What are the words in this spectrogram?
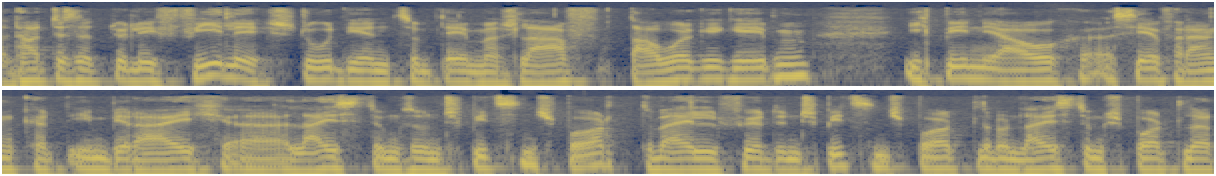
dann hat es natürlich viele Studien zum Thema Schlafdauer gegeben. Ich bin ja auch sehr verankert im Bereich äh, Leistungs- und Spitzensport, weil für den Spitzensportler und Leistungssportler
